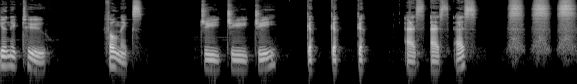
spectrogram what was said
Unit 2 Phonics. G G G G G G. S S S. S S S.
